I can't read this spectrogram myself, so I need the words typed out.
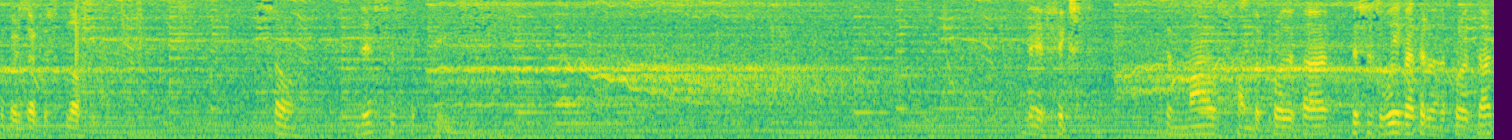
the berserk is glossy so this is the piece they fixed the mouth from the prototype. This is way better than the prototype.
